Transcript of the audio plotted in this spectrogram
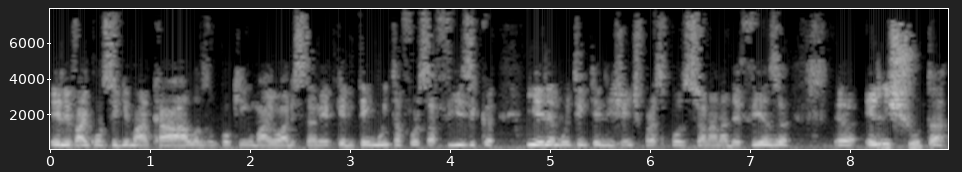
ele vai conseguir marcar alas um pouquinho maiores também, porque ele tem muita força física e ele é muito inteligente para se posicionar na defesa. É, ele chuta,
